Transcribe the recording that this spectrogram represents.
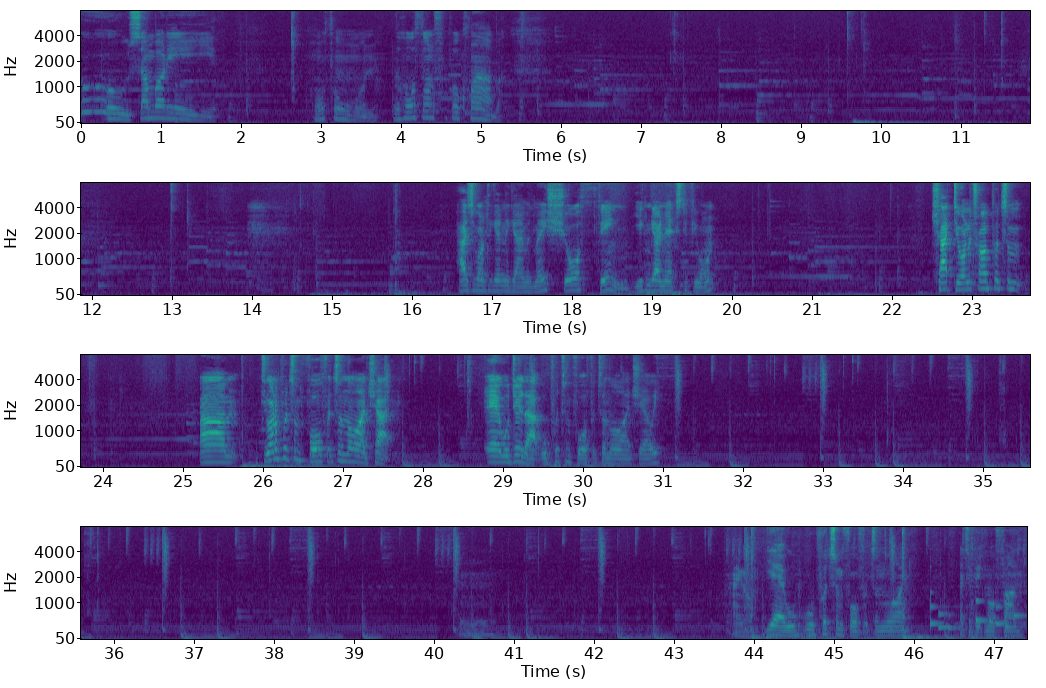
Ooh, somebody. Hawthorn. The Hawthorn Football Club. How do you want to get in a game with me? Sure thing. You can go next if you want. Chat, do you want to try and put some... Um, do you want to put some forfeits on the line, chat? Yeah, we'll do that. We'll put some forfeits on the line, shall we? Hang on. Yeah, we'll, we'll put some forfeits on the line. That's a bit more fun.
